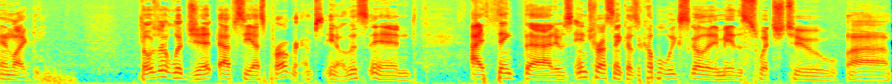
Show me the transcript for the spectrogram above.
and like those are legit FCS programs. You know this, and I think that it was interesting because a couple weeks ago they made the switch to uh,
